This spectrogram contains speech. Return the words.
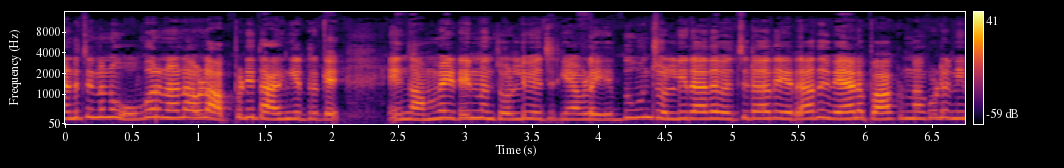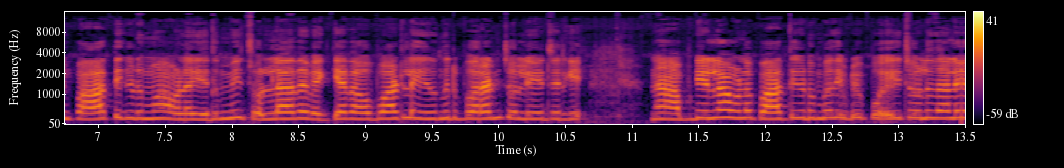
நினைச்சு நான் ஒவ்வொரு நாளும் அவளை அப்படி தாங்கிட்டு இருக்கேன். எங்கள் அம்மாகிட்டே நான் சொல்லி வச்சிருக்கேன். அவளை எதுவும் சொல்லிடாத வச்சிடாத ஏதாவது வேலை பார்க்கணும்னா கூட நீ பார்த்துக்கிடுமா? அவளை எதுவுமே சொல்லாத வைக்காத. அவ இருந்துட்டு போகிறான்னு சொல்லி வச்சிருக்கேன். நான் அப்படியெல்லாம் அவளை பார்த்துக்கிடும் போது இப்படி போய் சொல்லுதாலே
